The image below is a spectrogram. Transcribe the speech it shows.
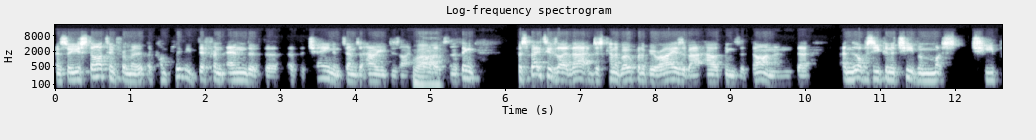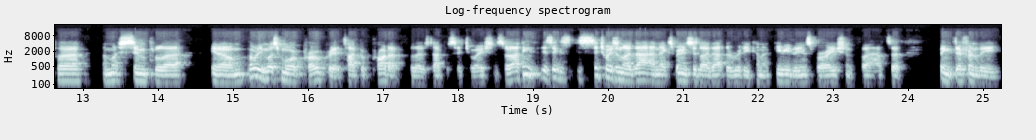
And so you're starting from a, a completely different end of the of the chain in terms of how you design wow. products. And I think perspectives like that just kind of open up your eyes about how things are done, and uh, and obviously you can achieve a much cheaper, a much simpler, you know, probably much more appropriate type of product for those type of situations. So I think it's, a situations like that and experiences like that that really kind of give you the inspiration for how to think differently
